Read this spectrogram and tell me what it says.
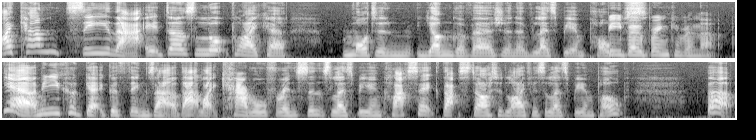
I can see that. It does look like a modern, younger version of lesbian pulp. Beebo Brinker in that. Yeah, I mean, you could get good things out of that, like Carol, for instance, lesbian classic. That started life as a lesbian pulp. But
